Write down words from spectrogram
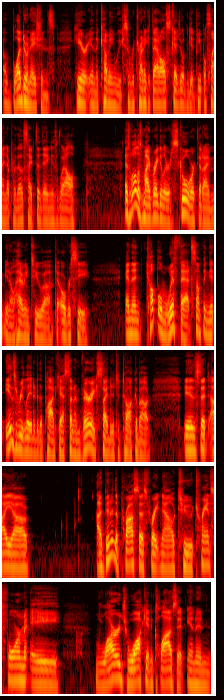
of blood donations here in the coming weeks. So we're trying to get that all scheduled and get people signed up for those types of things as well as well as my regular schoolwork that I'm, you know, having to uh, to oversee. And then coupled with that, something that is related to the podcast that I'm very excited to talk about is that I uh, I've been in the process right now to transform a large walk-in closet in an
